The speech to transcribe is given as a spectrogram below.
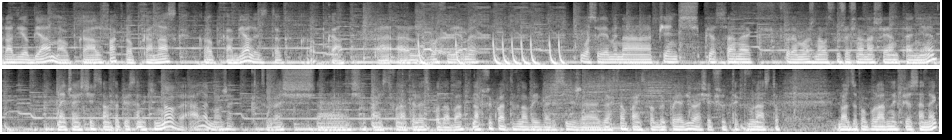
radiobia, małpka alfa.nask.bialystok.pl Głosujemy. Głosujemy na pięć piosenek, które można usłyszeć na naszej antenie. Najczęściej są to piosenki nowe, ale może któraś e, się Państwu spodoba. Na przykład w nowej wersji, że zechcą Państwo, by pojawiła się wśród tych 12 bardzo popularnych piosenek.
